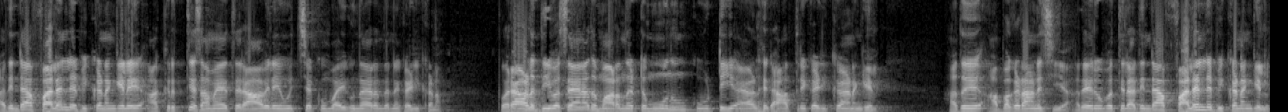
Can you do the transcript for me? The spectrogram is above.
അതിന്റെ ആ ഫലം ലഭിക്കണമെങ്കിൽ ആ കൃത്യസമയത്ത് രാവിലെയും ഉച്ചക്കും വൈകുന്നേരം തന്നെ കഴിക്കണം. ഇപ്പോൾ ഒരാൾ ദിവസേന അത് മറന്നിട്ട് മൂന്നും കൂട്ടി അയാൾ രാത്രി കഴിക്കുകയാണെങ്കിൽ അത് അപകടമാണ് ചെയ്യുക. അതേ രൂപത്തിൽ അതിന്റെ ആ ഫലം ലഭിക്കണമെങ്കിൽ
